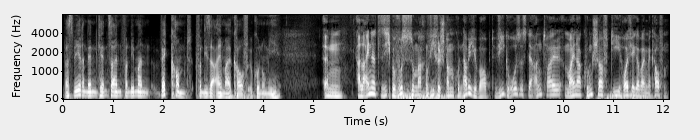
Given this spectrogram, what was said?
was wären denn Kennzahlen, von denen man wegkommt von dieser Einmalkaufökonomie? Ähm, alleine sich bewusst zu machen, wie viele Stammkunden habe ich überhaupt? Wie groß ist der Anteil meiner Kundschaft, die häufiger bei mir kaufen?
